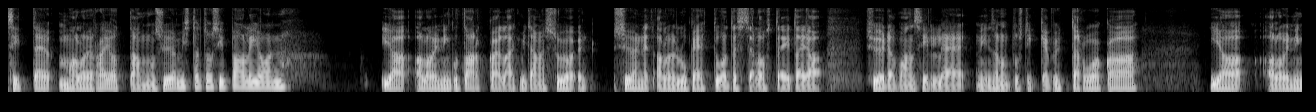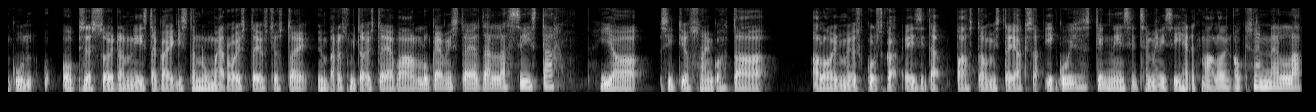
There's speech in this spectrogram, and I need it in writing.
sitten mä aloin rajoittaa mun syömistä tosi paljon ja aloin niin kuin tarkkailla, että mitä mä syön, että aloin lukea tuoteselosteita ja syödä vaan silleen niin sanotusti kevyttä ruokaa – ja aloin niin kuin obsessoida niistä kaikista numeroista, just jostain ympärysmitoista ja vaan lukemista ja tällaisista. Ja sitten jossain kohtaa aloin myös, koska ei sitä paastoamista jaksa ikuisesti, niin sitten se meni siihen, että mä aloin oksennella.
